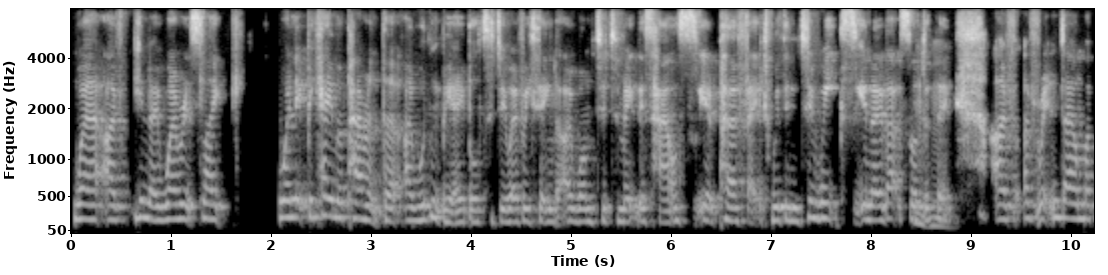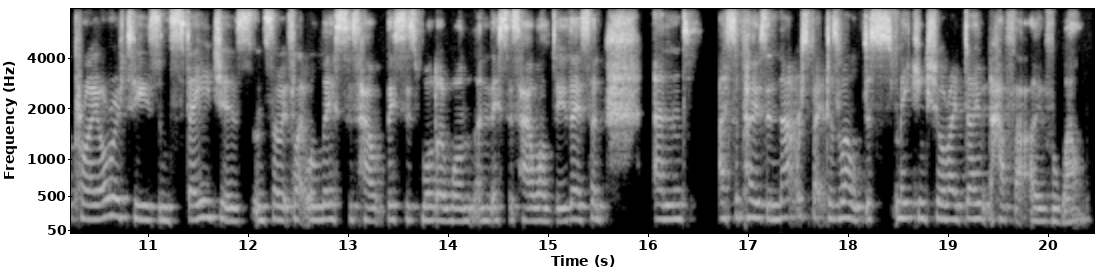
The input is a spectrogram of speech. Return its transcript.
where i've you know where it's like when it became apparent that I wouldn't be able to do everything that I wanted to make this house you know, perfect within two weeks, you know, that sort mm-hmm. of thing, I've, I've written down my priorities and stages. And so it's like, well, this is how, this is what I want, and this is how I'll do this. And, and I suppose in that respect as well, just making sure I don't have that overwhelm.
